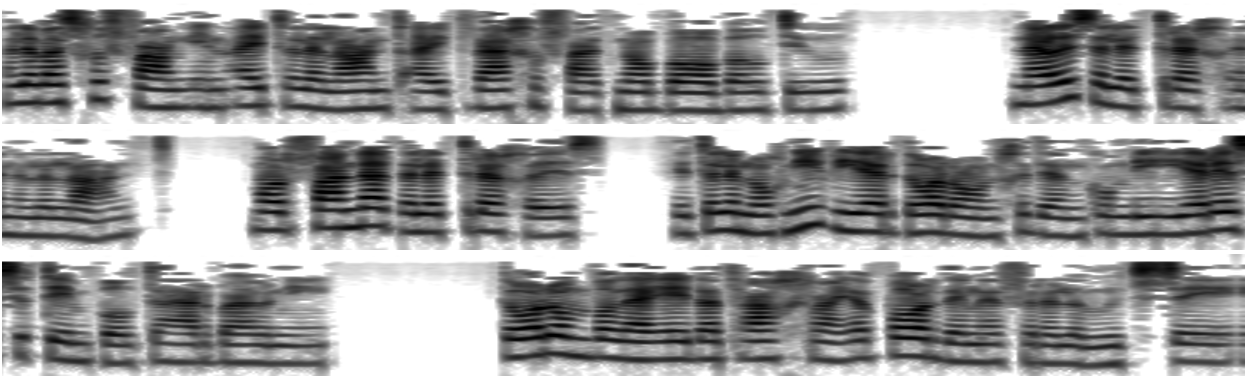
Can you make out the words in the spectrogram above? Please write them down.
Hulle was gevangen en uit hulle land uit weggevat naar Babel toe. Nou is hulle terug in hulle land, maar van dat hulle terug is, het hulle nog niet weer daaraan gedink om die Heerese tempel te herbouwen. Nie. Daarom wil hy dat Haggai een paar dingen vir hulle moet sê.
